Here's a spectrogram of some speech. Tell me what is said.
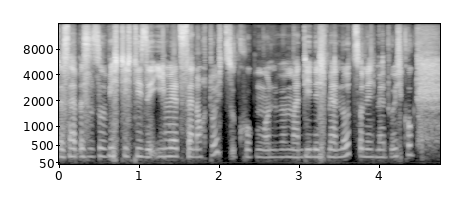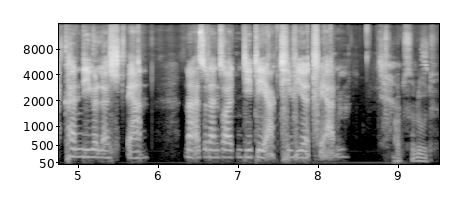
Deshalb ist es so wichtig, diese E-Mails dann auch durchzugucken. Und wenn man die nicht mehr nutzt und nicht mehr durchguckt, können die gelöscht werden. Na, also dann sollten die deaktiviert werden. Absolut.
